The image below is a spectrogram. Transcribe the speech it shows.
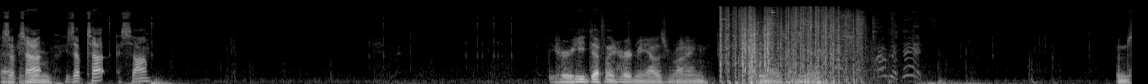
He's up top. He's up top. I saw him. He heard. He definitely heard me. I was running. He knows I'm here. I'm hit. I'm I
